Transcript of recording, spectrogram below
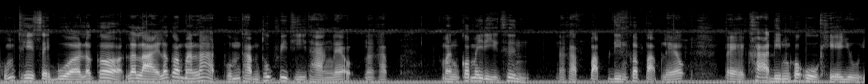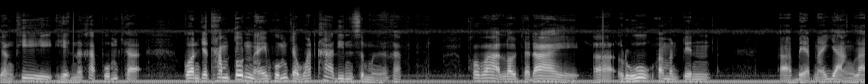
ผมเทใส่บัวแล้วก็ละลายแล้วก็มาลาด ผมทำทุกวิถีทางแล้วนะครับ มันก็ไม่ดีขึ้นนะครับ ปรับดินก็ปรับแล้ว แต่ค่าดินก็โอเคอยู่อย่างที่เห็นนะครับ ผมจะก่อนจะทำต้นไหน ผมจะวัดค่าดินเสมอครับ เพราะว่าเราจะได้รู้ว่ามันเป็นแบบไหนอย่างไร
